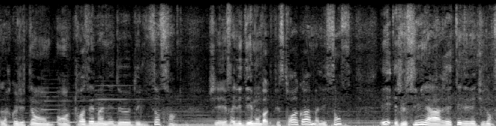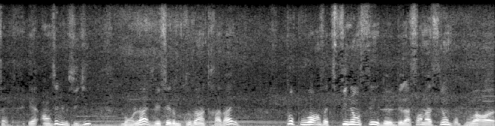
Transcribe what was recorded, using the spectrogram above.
alors que j'étais en, troisième année de, licence. Enfin, j'ai validé mon bac plus 3, quoi, ma licence, et je me suis mis à arrêter les études en fait. Et ensuite, je me suis dit, bon là, je vais essayer de me trouver un travail pour pouvoir en fait financer de, la formation, pour pouvoir euh,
